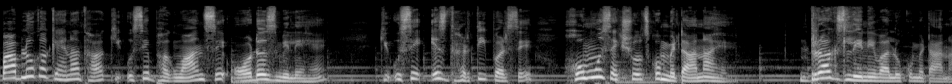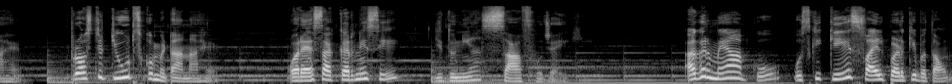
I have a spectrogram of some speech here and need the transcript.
पाब्लो का कहना था कि उसे भगवान से ऑर्डर्स मिले हैं कि उसे इस धरती पर से होमोसेक्सुअल्स को मिटाना है। ड्रग्स लेने वालों को मिटाना है प्रोस्टिट्यूट्स को मिटाना है, और ऐसा करने से ये दुनिया साफ़ हो जाएगी। अगर मैं आपको उसकी केस फ़ाइल पढ़ के बताऊँ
